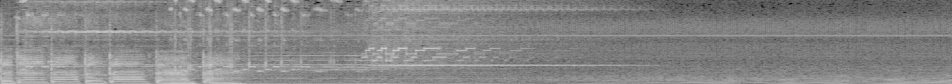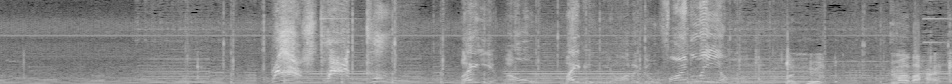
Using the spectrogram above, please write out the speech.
تان تان تان تان تان تان Mother Motherhack.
